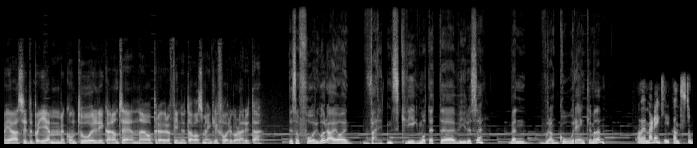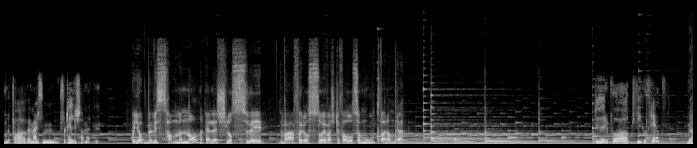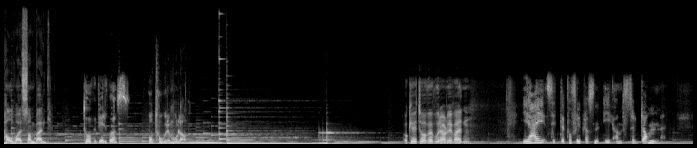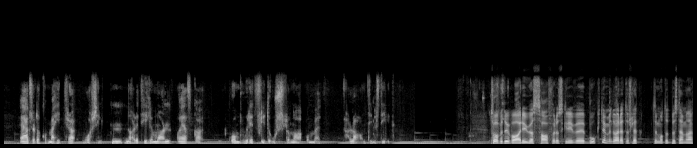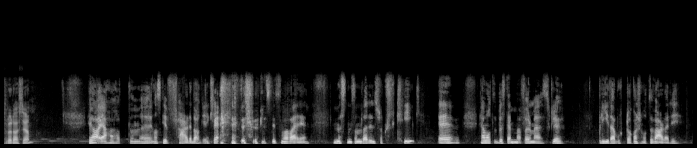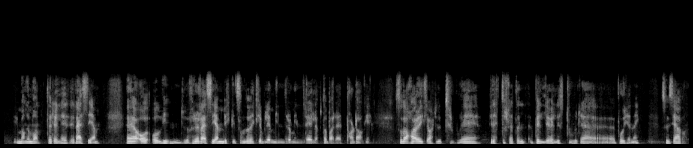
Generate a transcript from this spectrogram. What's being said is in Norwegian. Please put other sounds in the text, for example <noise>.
Og jeg sitter på hjemmekontor i karantene og prøver å finne ut av hva som egentlig foregår der ute. Det som foregår er jo en verdenskrig mot dette viruset. Men hvordan går det egentlig med den? Og hvem er det egentlig vi kan stole på? Hvem er det som forteller sannheten? Og jobber vi sammen nå, eller slåss vi hver for oss og i verste fall også mot hverandre? Du hører på Krig og fred? Med Halvard Sandberg? Tove Bjørgaas? Og Tore Moland. Ok, Tove, hvor er du i verden? Jeg sitter på flyplassen i Amsterdam. Jeg har klart å komme meg hit fra Washington. Nå er det tidlig om morgenen, og jeg skal gå om bord i et fly til Oslo nå om en halvannen times tid. Tove, du var i USA for å skrive bok, du, men du har rett og slett måttet bestemme deg for å reise hjem? Ja, jeg har hatt en eh, ganske fæle dag, egentlig. <laughs> det føles litt som å være i en Nesten som det er en slags krig. Eh, jeg måtte bestemme meg for om jeg skulle bli der borte og kanskje måtte være der i, i mange måneder, eller reise hjem. Eh, og, og vinduet for å reise hjem virket som det egentlig ble mindre og mindre i løpet av bare et par dager. Så det har egentlig vært en utrolig, rett og slett en veldig, veldig stor eh, påkjenning, syns jeg, da.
